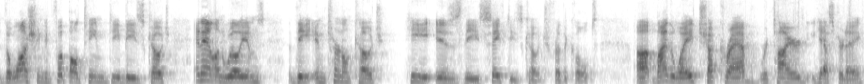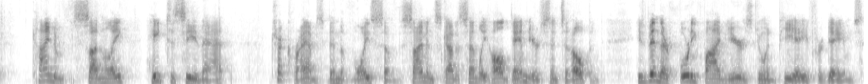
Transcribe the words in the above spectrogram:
the Washington football team DB's coach, and Alan Williams, the internal coach. He is the safeties coach for the Colts. Uh, by the way, Chuck Crabb retired yesterday, kind of suddenly. Hate to see that. Chuck Crabb's been the voice of Simon Skjodt Assembly Hall damn near since it opened. He's been there 45 years doing PA for games.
